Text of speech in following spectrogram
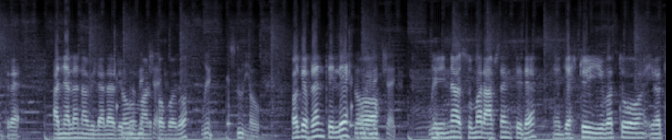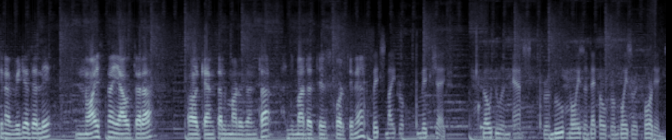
ಇದ್ರೆ ಅದನ್ನೆಲ್ಲ ನಾವು ಇಲ್ಲೆಲ್ಲ ರಿಮೂವ್ ಮಾಡ್ಕೋಬೋದು. ಮಾಡ್ಕೋಬಹುದು ಓಕೆ ಫ್ರೆಂಡ್ಸ್ ಇಲ್ಲಿ. ಇನ್ನ ಸುಮಾರು ಆಪ್ಷನ್ಸ್ ಇದೆ. ಜಸ್ಟ್ ಇವತ್ತು ಇವತ್ತಿನ ವಿಡಿಯೋದಲ್ಲಿ ನಾಯ್ಸ್ನ ಯಾವ ಥರ ಕ್ಯಾನ್ಸಲ್ ಮಾಡೋದಂತ ಅದು ಮಾತ್ರ ತಿಳಿಸ್ಕೊಡ್ತೀನಿ. Go to enhance. Remove noise and echo from voice recordings.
